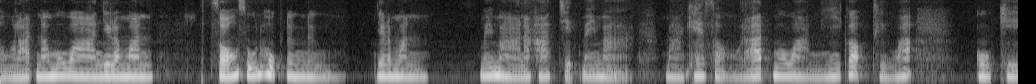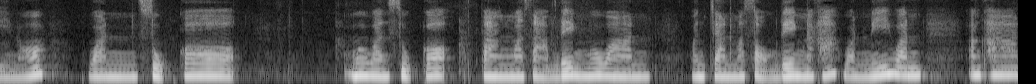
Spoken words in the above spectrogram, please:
2 รัดนะเมื่อวานเยอรมัน 20611 เยอรมัน ไม่มานะคะ 7 ไม่มา มาแค่ 2 รัฐเมื่อวานนี้ก็ถือว่าโอเคเนาะวันศุกร์ก็ เมื่อวันศุกร์ก็ตังมา 3 เด้งเมื่อวานวันจันทร์มา 2 เด้งนะคะ วันนี้วันอังคาร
